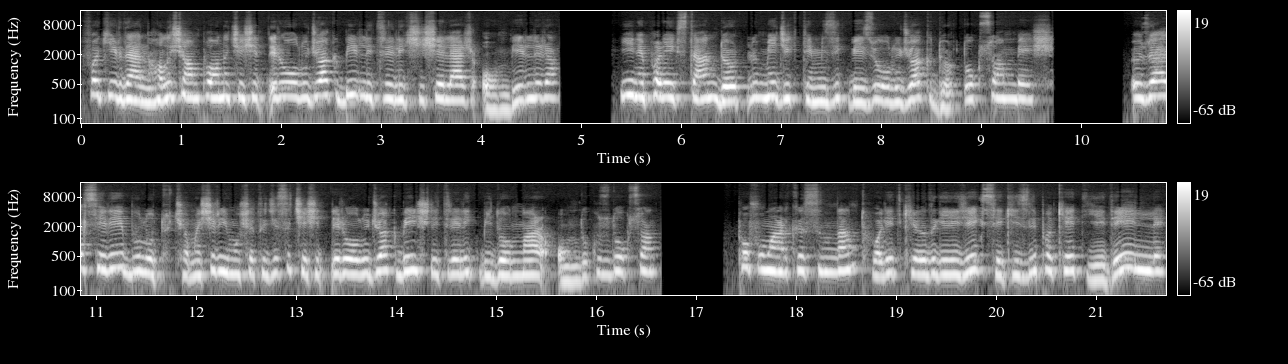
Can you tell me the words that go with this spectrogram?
Fakirden halı şampuanı çeşitleri olacak 1 litrelik şişeler 11 lira. Yine Parex'ten dörtlü Magic temizlik bezi olacak 4.95. Özel seri bulut çamaşır yumuşatıcısı çeşitleri olacak 5 litrelik bidonlar 19.90. Pofu markasından tuvalet kağıdı gelecek 8'li paket 7.50.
